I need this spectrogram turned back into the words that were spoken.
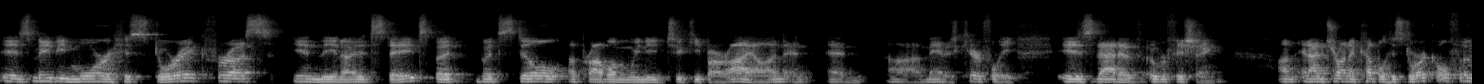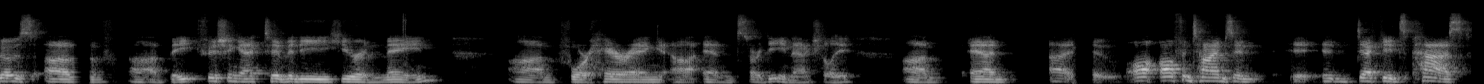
is maybe more historic for us in the United States, but but still a problem we need to keep our eye on and and uh, manage carefully, is that of overfishing. Um, and I've drawn a couple historical photos of uh, bait fishing activity here in Maine um, for herring uh, and sardine, actually. Um, and uh, oftentimes in in decades past,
